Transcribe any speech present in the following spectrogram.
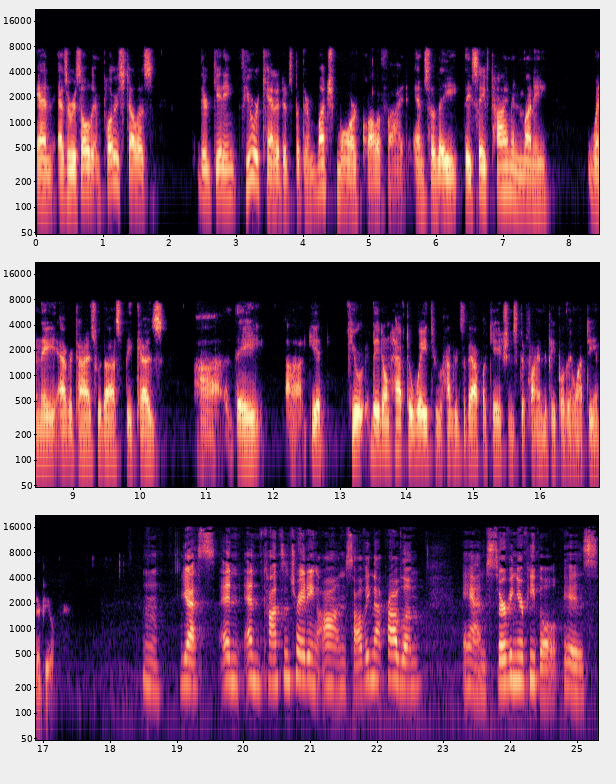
And as a result, employers tell us they're getting fewer candidates, but they're much more qualified. And so they, they save time and money when they advertise with us because uh, they uh, get fewer, they don't have to wade through hundreds of applications to find the people they want to interview. Mm, yes. And, and concentrating on solving that problem and serving your people is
